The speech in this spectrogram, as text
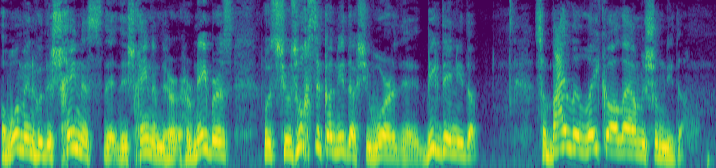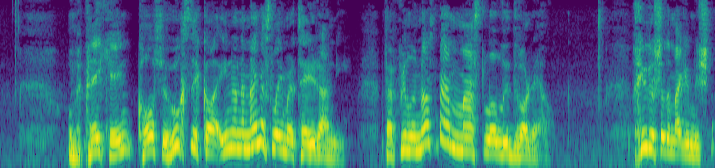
a woman who the shchenis, the, the shchenim, her, her neighbors, was, she was huchzika nida, she wore the big day nida. So, baile leika alea mishum nida. ומפני כן, כל שהוחזיקה אינו נמנס לימר תהירני, ואפילו נוסנה מסלה לדבריה. חידוש of the Maggid Mishnah.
